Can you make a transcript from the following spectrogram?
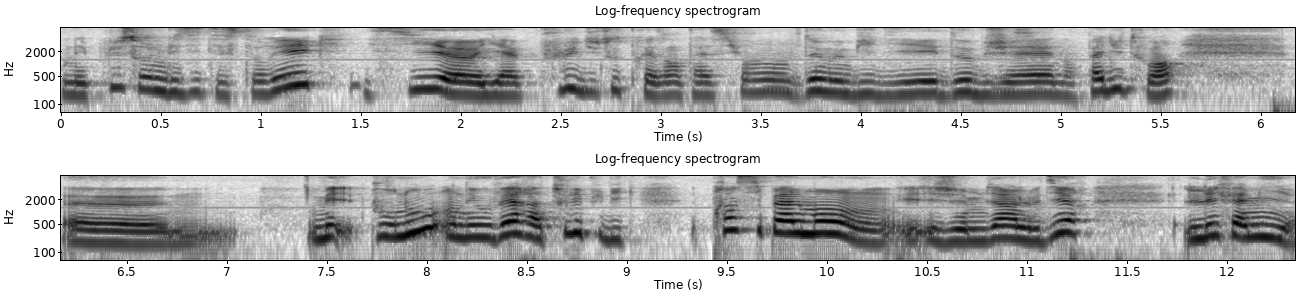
On n'est plus sur une visite historique. Ici, euh, il n'y a plus du tout de présentation de mobilier, d'objets, non, pas du tout. Hein. Euh, mais pour nous, on est ouvert à tous les publics. Principalement, et j'aime bien le dire, les familles.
